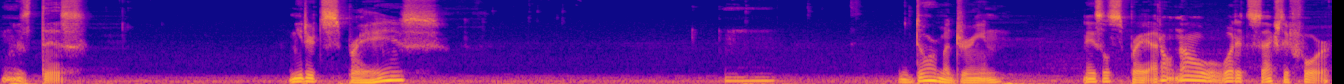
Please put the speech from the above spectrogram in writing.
What is this? Metered sprays. Mm. Dormadrine. Nasal spray. I don't know what it's actually for.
